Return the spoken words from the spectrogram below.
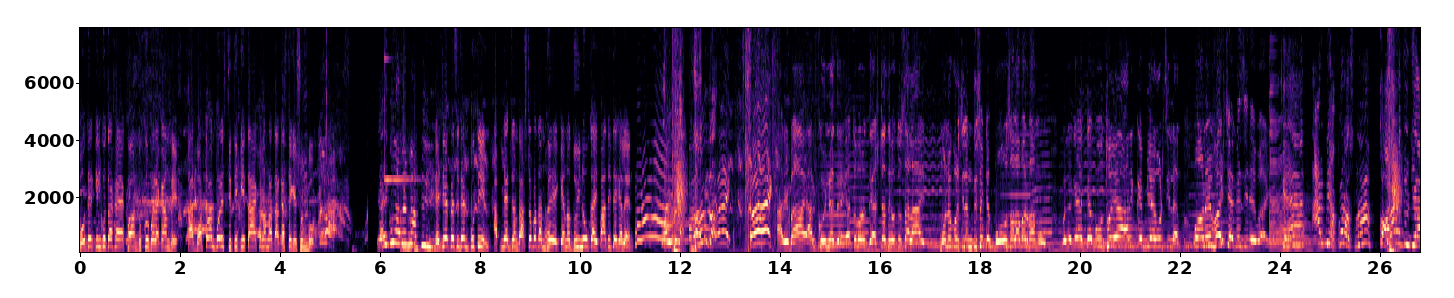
বৌদের কিলকুতা খায় এখন দুকুর পেরে কান্দে। তার বর্তমান পরিস্থিতি কি তা এখন আমরা তার কাছ থেকে শুনব। এই যে প্রেসিডেন্ট পুতিন আপনি একজন রাষ্ট্রপ্রধান হয়ে কেন দুই নৌকায় পা দিতে গেলেন? আরে ভাই আর কই না যে এত বড় দেশটা যেহেতু চালাই মনে করছিলাম দুই সাইডটা বউ চালাবার ভামু। বলে গে একটা বউ থয়ে আরেকটা বিয়ে করছিলাম। অনেক ভয় গেছি রে ভাই। কে? আর বিয়া করস না? করার দুইটা।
